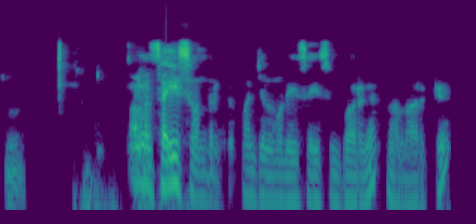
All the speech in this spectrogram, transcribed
ம். நல்ல சைஸ் வந்திருக்கு. மஞ்சளுடைய சைஸும் பாருங்க. நல்லா இருக்கு.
